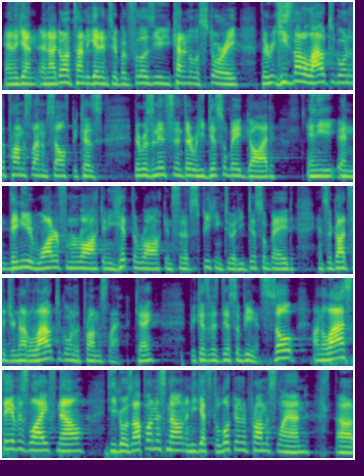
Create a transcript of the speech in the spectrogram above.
And again, and I don't have time to get into it, but for those of you, you kind of know the story. There, he's not allowed to go into the promised land himself because there was an incident there where he disobeyed God and, he, and they needed water from a rock and he hit the rock instead of speaking to it. He disobeyed. And so God said, You're not allowed to go into the promised land, okay? Because of his disobedience. So, on the last day of his life now, he goes up on this mountain and he gets to look into the promised land uh,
